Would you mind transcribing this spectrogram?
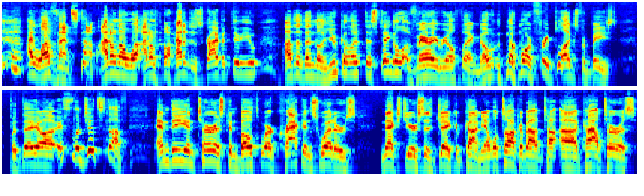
I love that stuff. I don't know what I don't know how to describe it to you, other than the eucalyptus tingle, a very real thing. No, no more free plugs for Beast, but they uh, it's legit stuff. MD and Turris can both wear Kraken sweaters next year, says Jacob Kime. Yeah, we'll talk about uh, Kyle Turris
